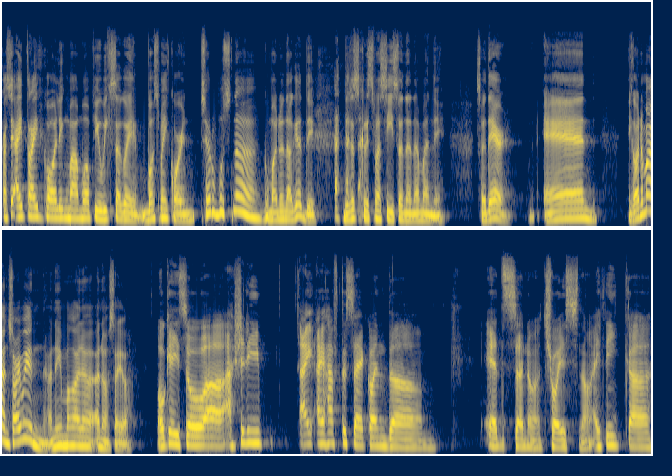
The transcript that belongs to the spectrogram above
Kasi I tried calling Mamou a few weeks ago eh. Boss, may corn. Sir, ubus na. Gumano na agad eh. This is Christmas season na naman eh. So there. And ikaw naman, Sharwin. Ano yung mga ano sa'yo? Okay, so uh, actually, I I have to second um, Ed's ano choice. No, I think uh,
